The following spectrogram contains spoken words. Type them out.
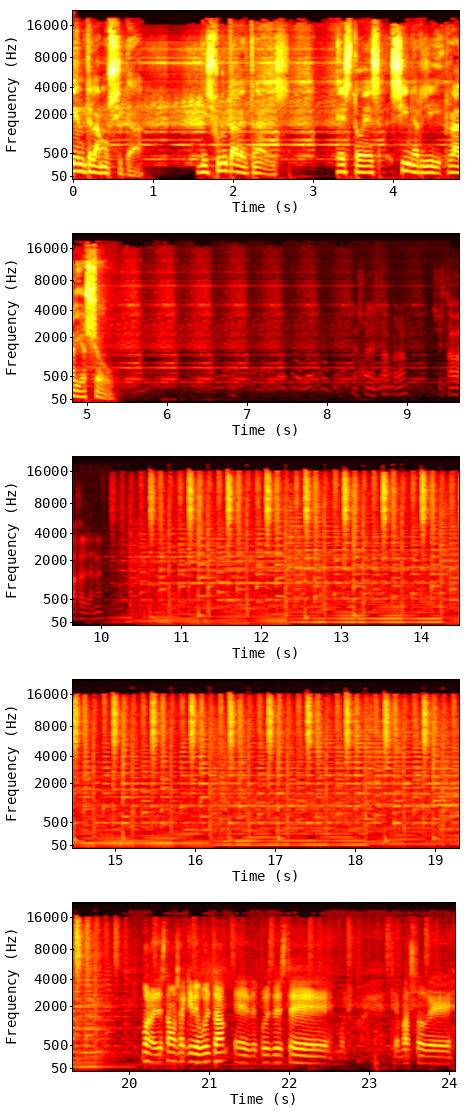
Siente la música. Disfruta del trance. Esto es Synergy Radio Show. Bueno, ya estamos aquí de vuelta eh, después de este bueno, temazo de,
